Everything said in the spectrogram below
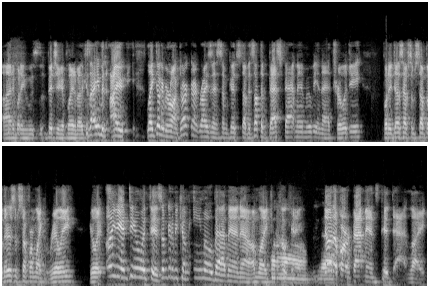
Uh, anybody who's bitching and complaining about it, because I even I like don't get me wrong, Dark Knight Rises has some good stuff. It's not the best Batman movie in that trilogy, but it does have some stuff. But there's some stuff where I'm like, really? You're like, I can't deal with this. I'm gonna become emo Batman now. I'm like, Oh, okay, yeah. none of our Batmans did that. Like,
